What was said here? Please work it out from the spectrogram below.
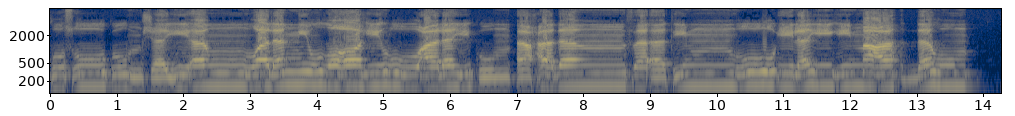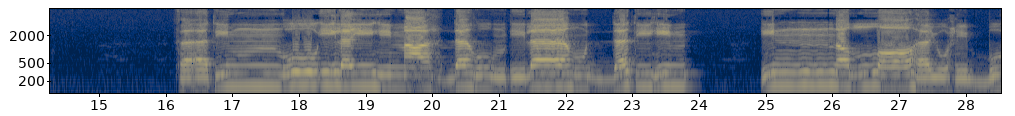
ينقصوكم شيئا ولم يظاهروا عليكم أحدا فأتموا إليهم عهدهم فأتموا إليهم عهدهم إلى مدتهم إن الله يحب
